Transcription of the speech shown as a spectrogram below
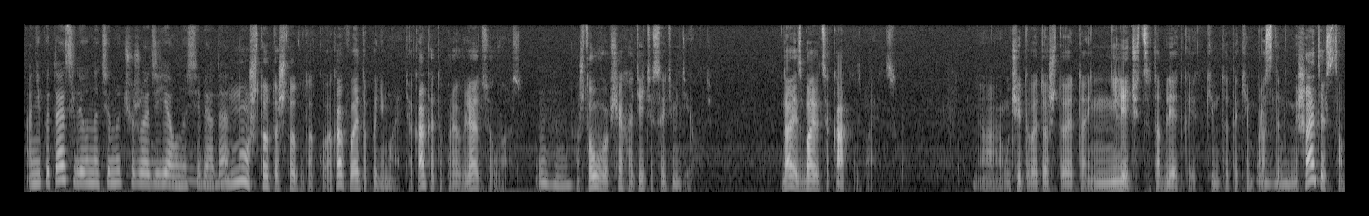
А не пытается ли он натянуть чужое одеяло на себя, да? Ну, что-то, что-то такое. А как вы это понимаете? А как это проявляется у вас? Угу. А что вы вообще хотите с этим делать? Да, избавиться как избавиться? А, учитывая то, что это не лечится таблеткой каким-то таким простым вмешательством,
